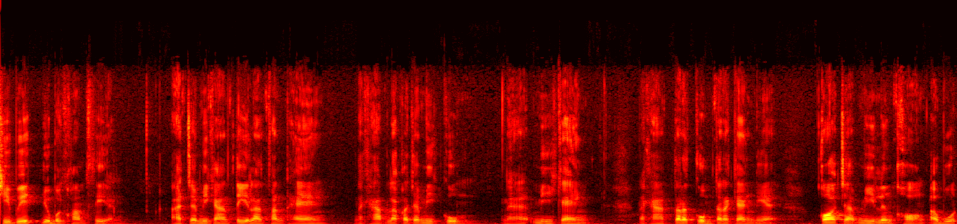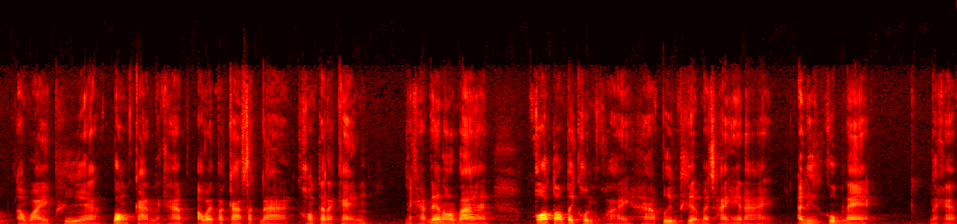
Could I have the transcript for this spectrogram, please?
ชีวิตอยู่บนความเสี่ยง อาจจะมีการตีรันฟันแทงนะครับแล้วก็จะมีกลุ่มนะมีแก๊งนะครับแต่ละกลุ่มแต่ละแก๊งเนี่ยก็จะมีเรื่องของอาวุธเอาไว้เพื่อป้องกันนะครับเอาไว้ประกาศสักดาของแต่ละแก๊งนะครับแน่นอนว่าก็ต้องไปขนขวายหาปืนเถื่อนมาใช้ให้ได้ อันนี้คือกลุ่มแรกนะครับ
